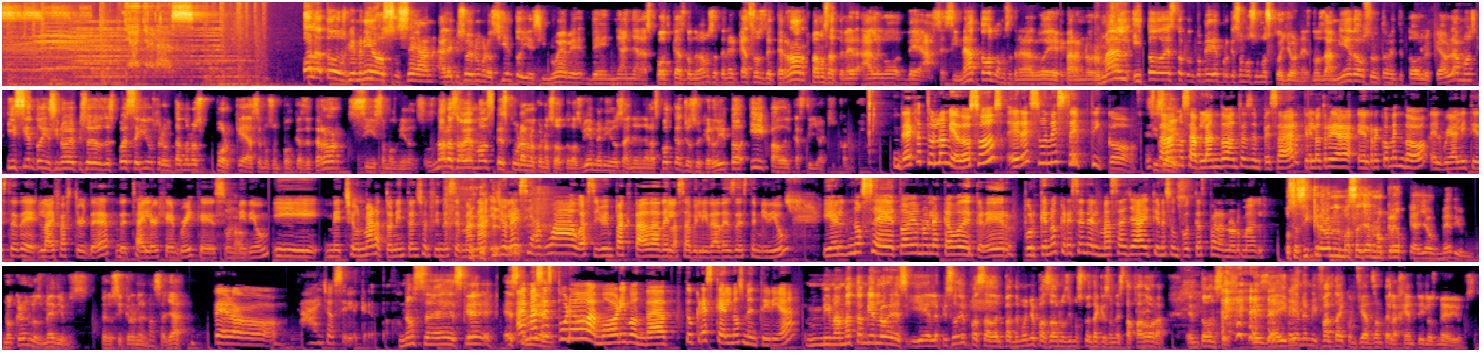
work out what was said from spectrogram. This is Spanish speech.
Hola a todos, bienvenidos sean al episodio número 119 de ñañaras Podcast, donde vamos a tener casos de terror, vamos a tener algo de asesinatos, vamos a tener algo de paranormal y todo esto con comedia porque somos unos collones. Nos da miedo absolutamente todo lo que hablamos y 119 episodios después seguimos preguntándonos por qué hacemos un podcast de terror si somos miedosos. No lo sabemos, descúbranlo con nosotros. Bienvenidos a ñañaras Podcast, yo soy Gerudito y Pau del Castillo aquí conmigo. Deja tú lo miedosos, eres un escéptico. Sí Estábamos soy. hablando antes de empezar que el otro día él recomendó el reality este de Life After Death de Tyler Henry, que es un Ajá. medium, y me eché un maratón intenso el fin de semana y yo le decía, wow, así yo impactada de las habilidades de este medium. Y él, no sé, todavía no le acabo de creer. ¿Por qué no crees en el más allá y tienes un podcast paranormal? O sea, sí creo en el más allá, no creo que haya un medium. No creo en los mediums, pero sí creo en el más allá. Pero, ay, yo sí le creo todo. No sé, es que. Es que Además miren, es puro amor y bondad. ¿Tú crees que él nos mentiría? Mi mamá también lo es. Y el episodio pasado, el pandemonio pasado, nos dimos cuenta que es una estafadora. Entonces, desde ahí viene mi falta de confianza ante la gente y los medios.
